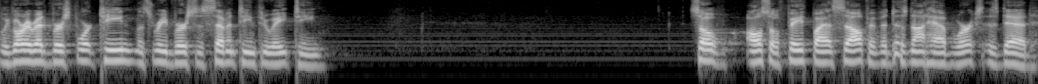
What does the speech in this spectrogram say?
we've already read verse 14. Let's read verses 17 through 18. So, also, faith by itself, if it does not have works, is dead.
